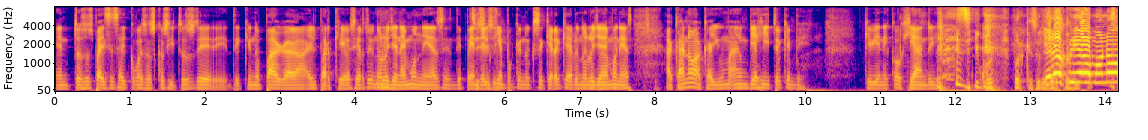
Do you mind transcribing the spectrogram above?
en todos esos países hay como esos cositos de, de- de que uno paga el parqueo, ¿cierto? Y uno lo llena de monedas, eh, depende Sí, sí, del sí. tiempo que uno se quiera quedar, uno lo llena de monedas. Acá no, acá hay un, un viejito que, que viene cojeando y... sí, por- porque ¡Yo lo cuido, mono!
